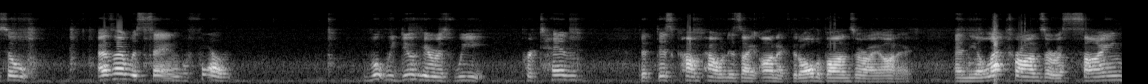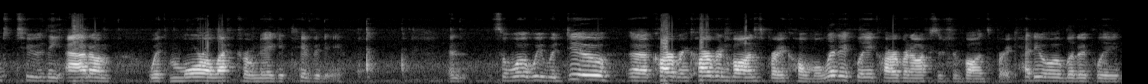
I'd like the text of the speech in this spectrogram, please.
so, as I was saying before, what we do here is we pretend that this compound is ionic, that all the bonds are ionic, and the electrons are assigned to the atom with more electronegativity. And so what we would do, uh, carbon-carbon bonds break homolytically, carbon-oxygen bonds break heterolytically,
